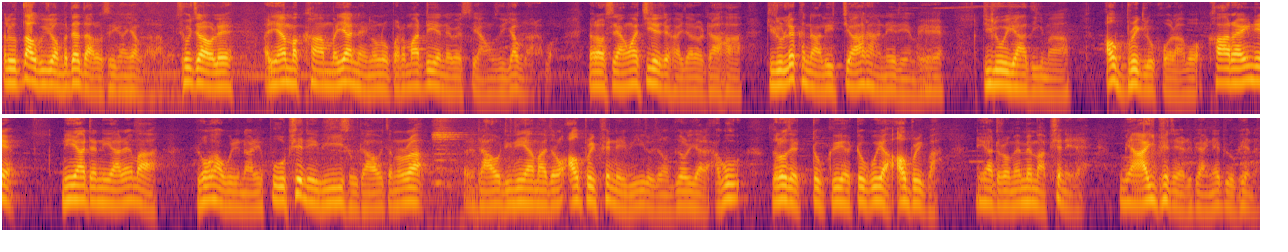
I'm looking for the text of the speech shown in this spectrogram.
အဲ့လိုတောက်ပြီးတော့မတက်တာတော့စေကန်းရောက်လာတာပေါ့တချို့ကြတော့လဲ အရန်မခံမရနိုင်လုံးလို့ပထမတည့်ရက်နဲ့ပဲဆရာအောင်စီရောက်လာတာပေါ့ဒါတော့ဆရာအောင်ကကြည့်လိုက်တဲ့ခါကျတော့ဒါဟာဒီလိုလက္ခဏာလေးကြားတာနဲ့တင်ပဲဒီလိုယာဒီမှာ outbreak လို့ခေါ်တာပေါ့ခါတိုင်းနဲ့နေရာတနေရာထဲမှာယောဂဝေဒနာတွေပိုဖြစ်နေပြီဆိုတာကိုကျွန်တော်တို့ကဒါကိုဒီနေရာမှာကျွန်တော် outbreak ဖြစ်နေပြီလို့ကျွန်တော်ပြောလို့ရတယ်အခုလောလောဆယ်တုတ်ကွေးတုတ်ကွေးက outbreak ပါနေရာတော်တော်များများမှာဖြစ်နေတယ်အများကြီးဖြစ်နေတယ်ဒီပြိုင်နဲ့ပြိုဖြစ်နေ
